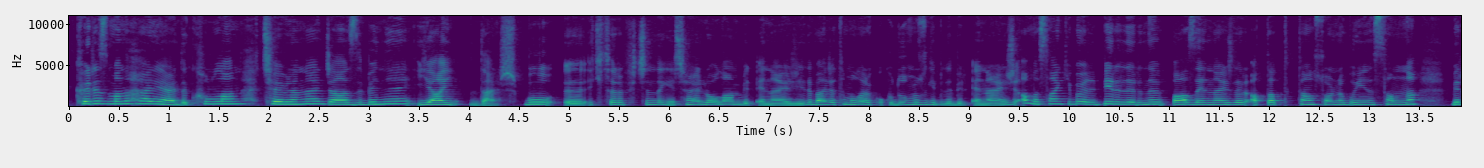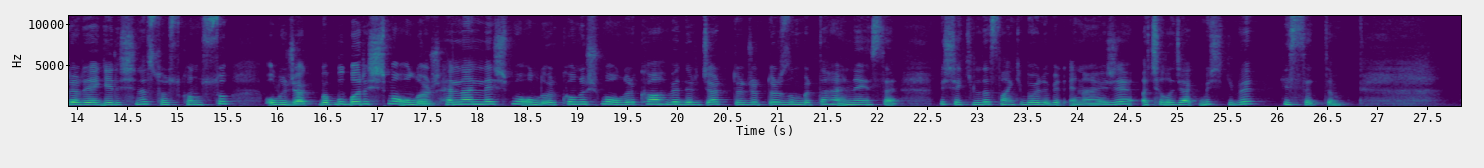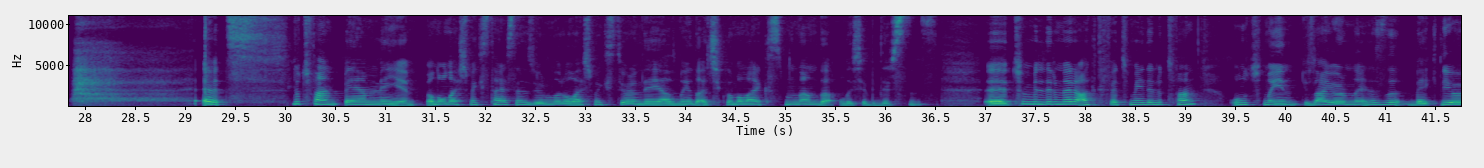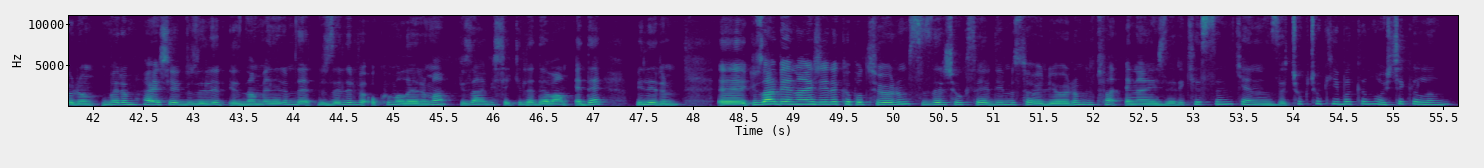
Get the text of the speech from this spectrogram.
Karizmanı her yerde kullan, çevrene cazibeni yay der. Bu e, iki taraf için de geçerli olan bir enerjiydi. Bence tam olarak okuduğumuz gibi de bir enerji ama sanki böyle birilerini bazı enerjileri atlattıktan sonra bu insanla bir araya gelişine söz konusu olacak. Bu barışma olur, helalleşme olur, konuşma olur, kahvedir, carttır, cürttür, zımbırtı her neyse bir şekilde sanki böyle bir enerji açılacakmış gibi hissettim. Evet, lütfen beğenmeyi, bana ulaşmak isterseniz yorumlara ulaşmak istiyorum diye yazmayı da açıklamalar kısmından da ulaşabilirsiniz. E, tüm bildirimleri aktif etmeyi de lütfen unutmayın. Güzel yorumlarınızı bekliyorum. Umarım her şey düzelir, izlenmelerim de düzelir ve okumalarıma güzel bir şekilde devam edebilirim. Ee, güzel bir enerjiyle kapatıyorum. Sizleri çok sevdiğimi söylüyorum. Lütfen enerjileri kesin. Kendinize çok çok iyi bakın. Hoşçakalın.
